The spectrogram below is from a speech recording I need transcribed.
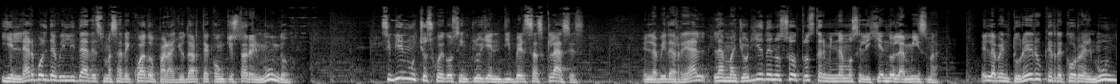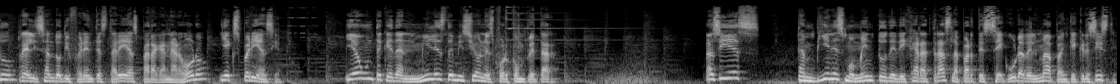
y el árbol de habilidades más adecuado para ayudarte a conquistar el mundo. Si bien muchos juegos incluyen diversas clases, en la vida real la mayoría de nosotros terminamos eligiendo la misma, el aventurero que recorre el mundo realizando diferentes tareas para ganar oro y experiencia. Y aún te quedan miles de misiones por completar. Así es, también es momento de dejar atrás la parte segura del mapa en que creciste.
